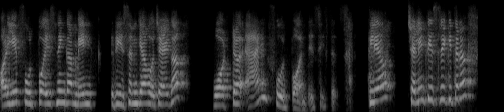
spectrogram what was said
और ये फ़ूड पॉइजनिंग का मेन रीजन क्या हो जाएगा? Water and food borne diseases clear चलें तीसरे की तरफ़.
